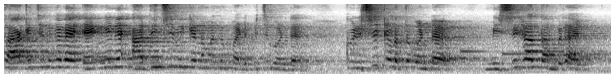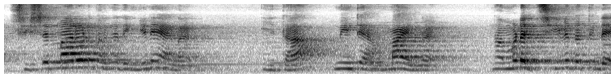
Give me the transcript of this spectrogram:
സാഹചര്യങ്ങളെ എങ്ങനെ അതിജീവിക്കണമെന്ന് പഠിപ്പിച്ചുകൊണ്ട് കുരിശിക്കിടത്തുകൊണ്ട് മിശിഹ തമ്പുരാൻ ശിഷ്യന്മാരോട് പറഞ്ഞത് ഇങ്ങനെയാണ്. ഇതാ നിന്റെ അമ്മ എന്ന്. നമ്മുടെ ജീവിതത്തിന്റെ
